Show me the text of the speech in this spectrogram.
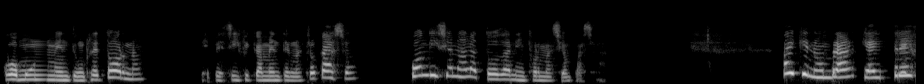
comúnmente un retorno, específicamente en nuestro caso, condicional a toda la información pasada. Hay que nombrar que hay tres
